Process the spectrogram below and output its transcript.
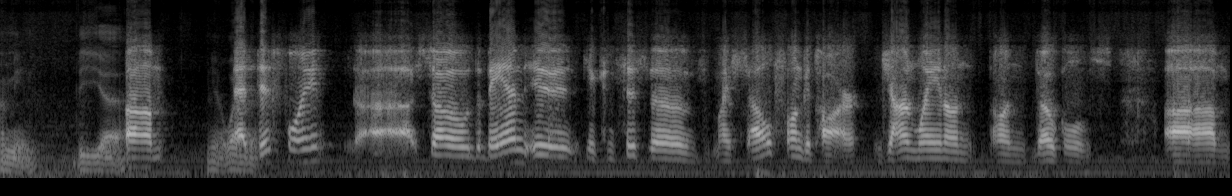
I mean, the uh, um, you know, at this point, uh, so the band is it consists of myself on guitar, John Wayne on on vocals, um,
